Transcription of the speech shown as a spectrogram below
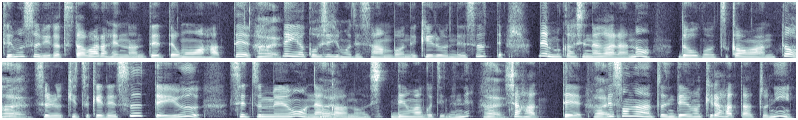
手結びが伝わらへんなんて」って思わはって、で「いや腰紐で3本で切るんです」って。で昔ながらの道具を使わんとする着付けですっていう説明をなんかあの電話口でねしゃはって、でその後に電話切らはった後に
